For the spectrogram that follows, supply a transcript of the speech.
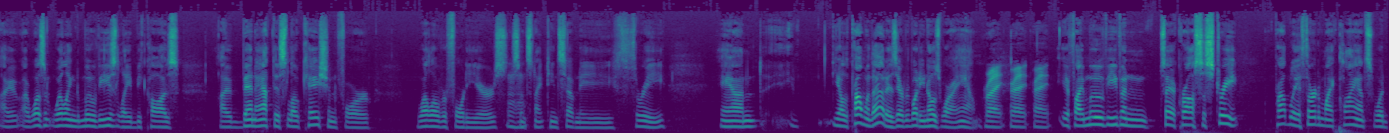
I, I wasn't willing to move easily because I've been at this location for well over 40 years Mhm. since 1973, and you know the problem with that is everybody knows where I am. Right. Right. Right. If I move even say across the street, probably a third of my clients would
